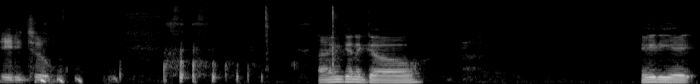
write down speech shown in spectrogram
82. I'm going to go 88.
